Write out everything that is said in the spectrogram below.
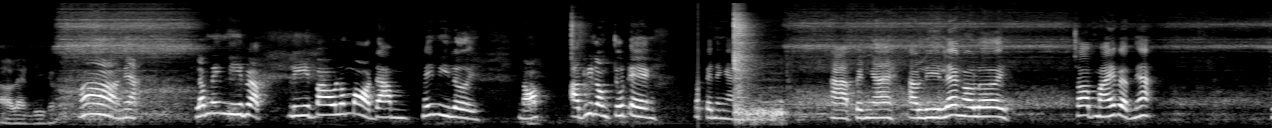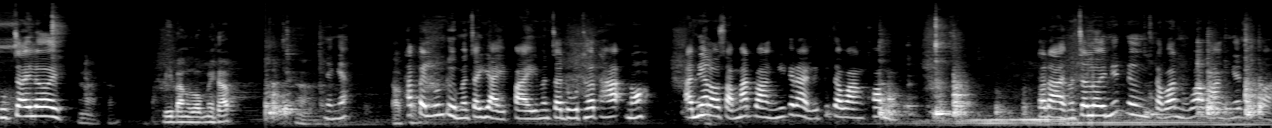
อ่าแรงดีครับอ่าเนี่ย แล้วไม่มีแบบรีเบาแล้วหมอดำไม่มีเลยเนาะเอาพี่ลองจุดเองเป็นยังไง อ่าเป็นไง เอารีเร่งเอาเลย ชอบไหมแบบเนี้ย ถูกใจเลย อ่าครับมีบังลมไหมครับอ่าอย่างเงี้ย ครับถ้าเป็นรุ่นอื่นมันจะใหญ่ไป มันจะดูเทอะทะเนาะ อันเนี้ยเราสามารถวางอย่างนี้ก็ได้ หรือพี่จะวางค่อม ก็ได้ มันจะเลยนิดนึง แต่ว่าหนูว่าวางอย่างเงี้ยดีกว่า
